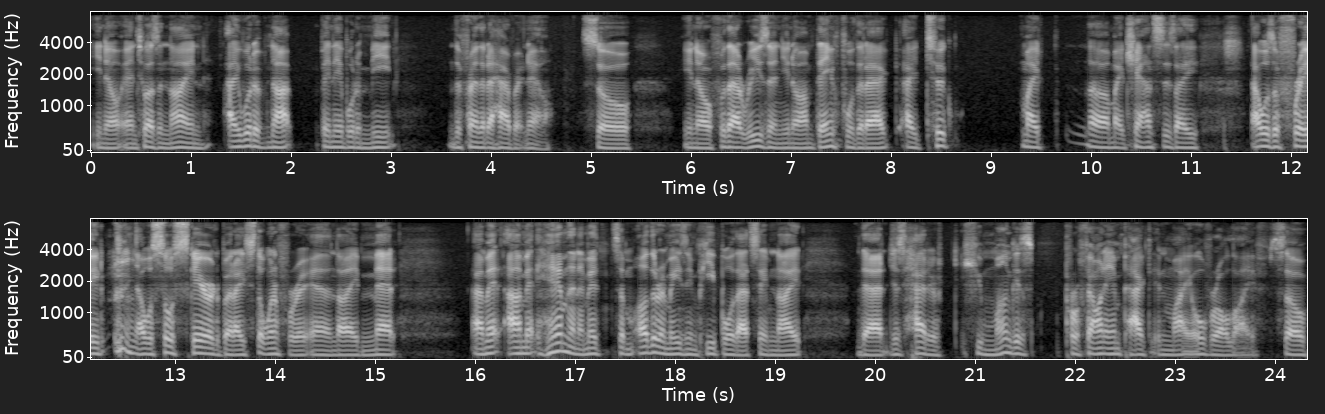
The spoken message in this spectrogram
you know, in 2009, I would have not been able to meet the friend that I have right now. So, you know, for that reason, you know, I'm thankful that I I took my uh, my chances. I I was afraid. I was so scared, but I still went for it, and I met I met I met him, and I met some other amazing people that same night that just had a humongous, profound impact in my overall life. So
